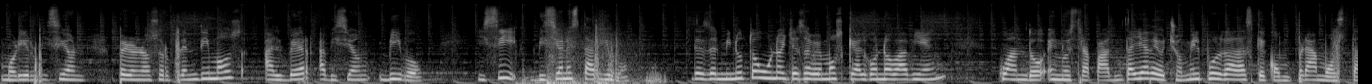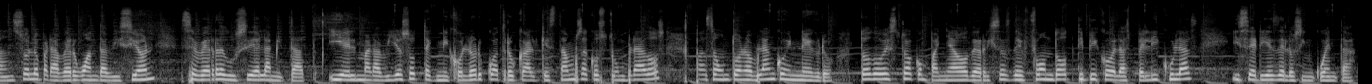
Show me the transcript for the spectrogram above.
morir Visión, pero nos sorprendimos al ver a Visión vivo. Y sí, Visión está vivo. Desde el minuto uno ya sabemos que algo no va bien cuando en nuestra pantalla de 8000 pulgadas que compramos tan solo para ver WandaVision se ve reducida a la mitad y el maravilloso Technicolor 4K al que estamos acostumbrados pasa a un tono blanco y negro. Todo esto acompañado de risas de fondo típico de las películas y series de los 50.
